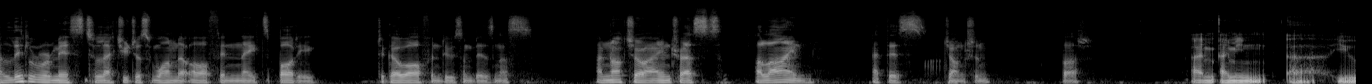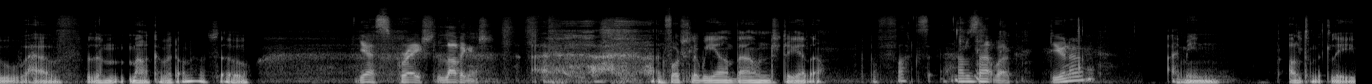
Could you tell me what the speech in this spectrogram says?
a little remiss to let you just wander off in Nate's body to go off and do some business. I'm not sure our interests align at this junction, but I, I mean, uh, you have the mark of Hedona, so yes, great, loving it. unfortunately, we are bound together. For fuck's how does that work? Do you know? I mean, ultimately,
